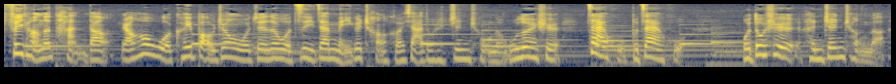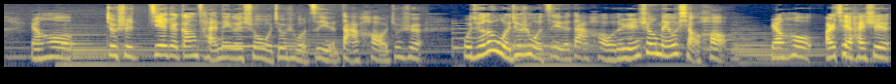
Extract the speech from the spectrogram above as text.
非常的坦荡，然后我可以保证，我觉得我自己在每一个场合下都是真诚的，无论是在乎不在乎，我都是很真诚的。然后就是接着刚才那个说，我就是我自己的大号，就是我觉得我就是我自己的大号，我的人生没有小号。然后，而且还是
